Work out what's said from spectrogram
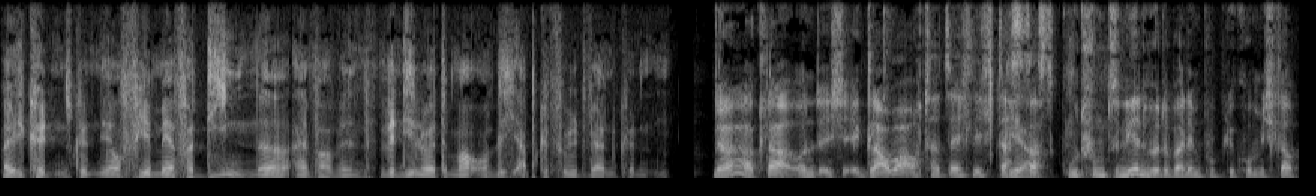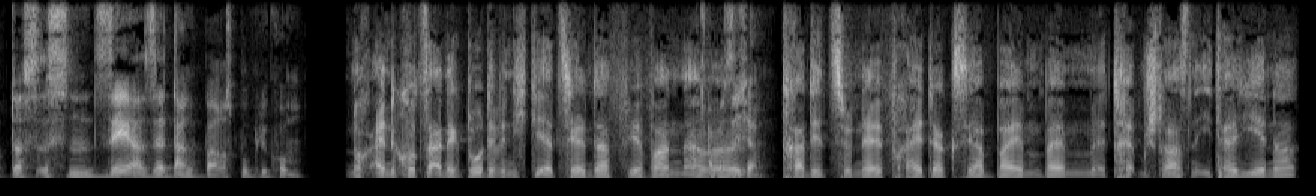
Weil die könnten, könnten ja auch viel mehr verdienen, ne? Einfach, wenn, wenn die Leute mal ordentlich abgefüllt werden könnten. Ja, klar. Und ich glaube auch tatsächlich, dass ja. das gut funktionieren würde bei dem Publikum. Ich glaube, das ist ein sehr, sehr dankbares Publikum. Noch eine kurze Anekdote, wenn ich die erzählen darf. Wir waren äh, traditionell freitags ja beim, beim Treppenstraßen-Italiener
